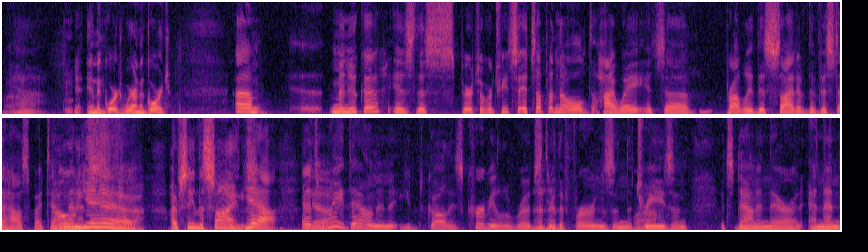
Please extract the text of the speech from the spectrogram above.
Wow. Yeah. In- the gorge. Where in the gorge? Um, Menucha is this spiritual retreat. So It's up in the old highway. It's uh, probably this side of the Vista House by 10 oh minutes. yeah, I've seen the signs. Yeah, and it's Yeah. way down, and it, you go all these curvy little roads Uh-huh. through the ferns and the Wow. trees, and it's down in there. And, and then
